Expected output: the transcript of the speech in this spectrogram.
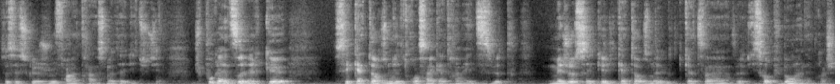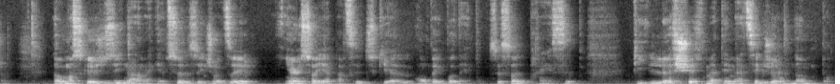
ça, c'est ce que je veux faire transmettre à l'étudiant. Je pourrais dire que c'est 14 398, mais je sais que le 14 400, il sera plus bon l'année prochaine. Donc, moi, ce que je dis dans ma capsule, c'est que je vais dire, il y a un seuil à partir duquel on ne paye pas d'impôt. C'est ça le principe. Puis le chiffre mathématique, je ne le nomme pas.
